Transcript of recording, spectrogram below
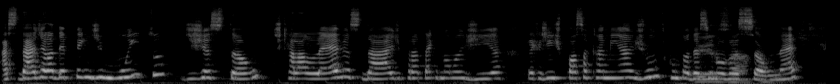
a cidade ela depende muito de gestão, de que ela leve a cidade para a tecnologia, para que a gente possa caminhar junto com toda essa inovação, né? Exatamente, exato.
